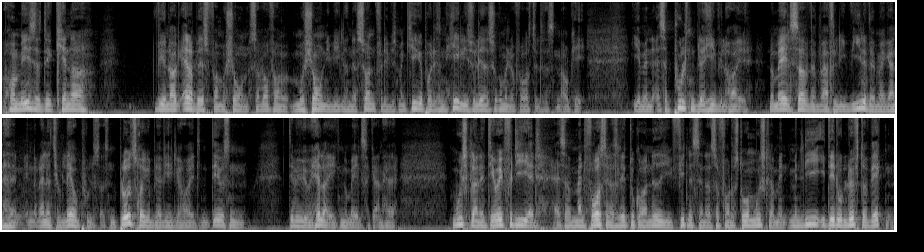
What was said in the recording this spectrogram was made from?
hormese, det kender vi jo nok allerbedst fra motion, så hvorfor motion i virkeligheden er sund, fordi hvis man kigger på det sådan helt isoleret, så kunne man jo forestille sig sådan, okay, jamen altså pulsen bliver helt vildt høj. Normalt så vil, i hvert fald i hvile vil man gerne have en, en relativt lav puls, og sådan blodtrykket bliver virkelig højt. Det er jo sådan, det vil vi jo heller ikke normalt så gerne have. Musklerne, det er jo ikke fordi, at altså, man forestiller sig lidt, du går ned i fitnesscenter, så får du store muskler, men, men lige i det, du løfter vægten,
